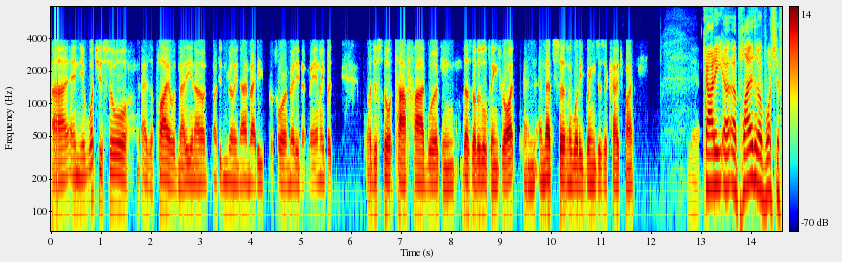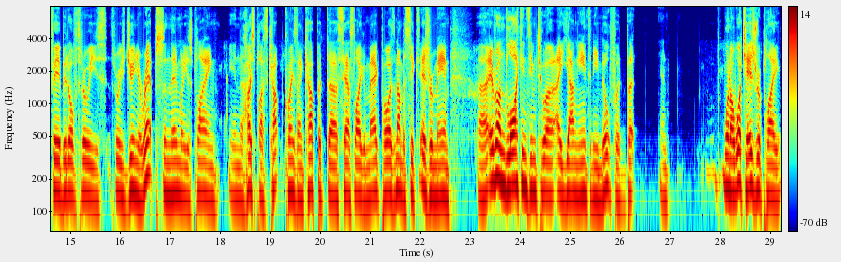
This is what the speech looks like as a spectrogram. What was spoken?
Uh, and you, what you saw as a player with Matty, you know, I, I didn't really know Matty before I met him at Manly, but I just thought tough, hard working, does the little things right, and, and that's certainly what he brings as a coach, mate. Yeah. Carty, a, a, player that I've watched a fair bit of through his through his junior reps, and then when he was playing in the Hostplus Cup, Queensland Cup at uh, South Logan Magpies, number six, Ezra Mam. Uh, everyone likens him to a, a, young Anthony Milford, but and when I watch Ezra play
